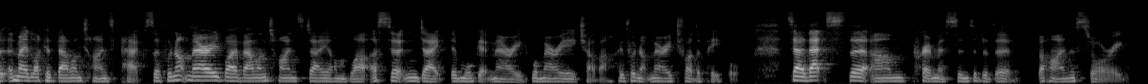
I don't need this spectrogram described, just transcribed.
they made like a Valentine's pact. So if we're not married by Valentine's Day on a certain date, then we'll get married. We'll marry each other if we're not married to other people. So that's the um, premise and sort of the behind the story.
